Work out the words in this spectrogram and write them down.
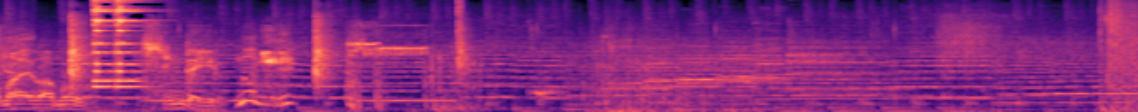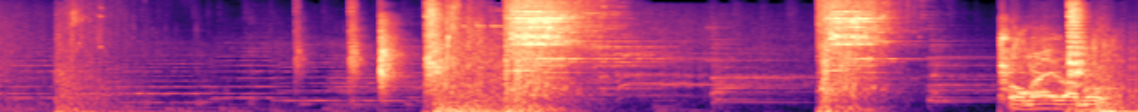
お前はもう死んでいる。何？お前はもう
